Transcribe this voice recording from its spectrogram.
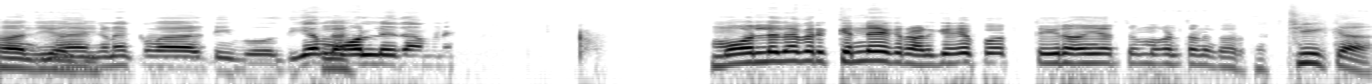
ਹਾਂਜੀ ਮੈਂ ਹਾਂਜੀ। ਕੁਆਲਿਟੀ ਬੋਲਦੀ ਆ ਲੈ। ਮੁੱਲ ਇਹਦਾ ਆਪਣੇ। ਮੁੱਲ ਦਾ ਫਿਰ ਕਿੰਨੇ ਕਰਾ ਲਗੇ ਆਪਾਂ 13000 ਚ ਮਾਨਤਨ ਕਰਦਾ। ਠੀਕ ਆ।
